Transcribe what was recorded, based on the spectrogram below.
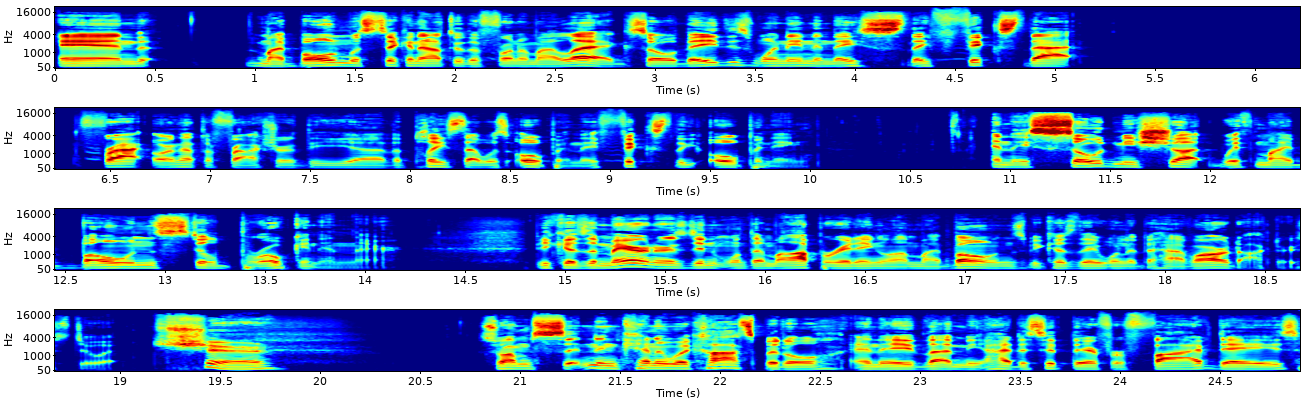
And my bone was sticking out through the front of my leg. So they just went in and they they fixed that frac or not the fracture, the uh, the place that was open. They fixed the opening. And they sewed me shut with my bones still broken in there. Because the Mariners didn't want them operating on my bones because they wanted to have our doctors do it. Sure. So I'm sitting in Kennewick Hospital, and they let me. I had to sit there for five days,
